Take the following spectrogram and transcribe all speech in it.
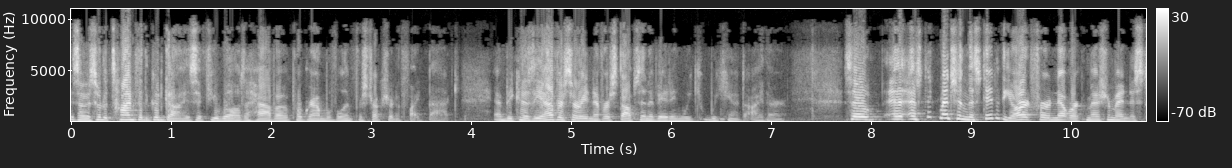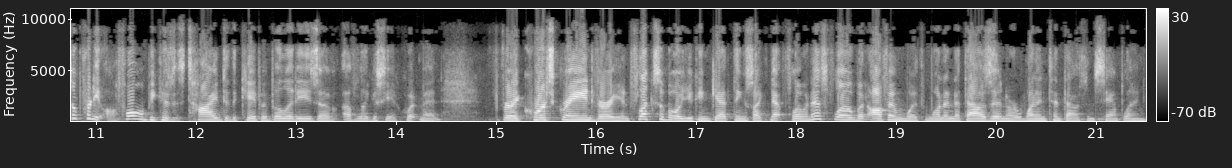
So it's sort of time for the good guys, if you will, to have a programmable infrastructure to fight back. And because the adversary never stops innovating, we, we can't either. So as Nick mentioned, the state of the art for network measurement is still pretty awful because it's tied to the capabilities of, of legacy equipment very coarse grained, very inflexible. You can get things like NetFlow and SFlow, but often with one in a thousand or one in 10,000 sampling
